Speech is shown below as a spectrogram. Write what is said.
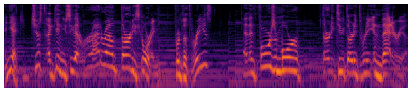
And yet, just again, you see that right around 30 scoring for the threes. And then fours are more 32, 33 in that area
